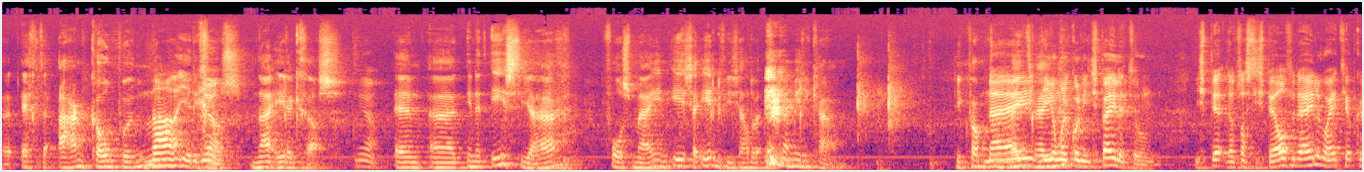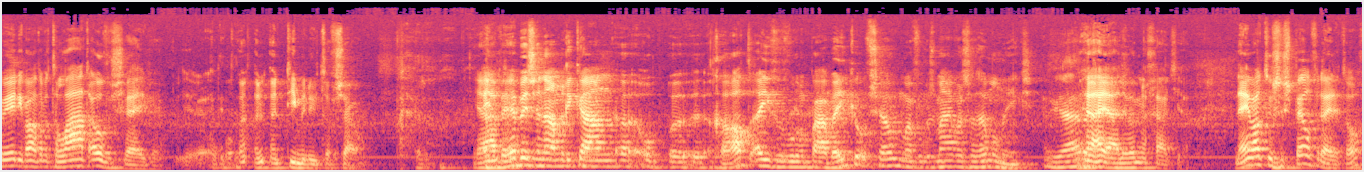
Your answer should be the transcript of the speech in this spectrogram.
eh, echte aankopen Na Erik Ja. Gras. naar Erik Gras. Ja. En eh, in het eerste jaar, volgens mij, in het eerste jaar Eredivisie hadden we één Amerikaan. Die kwam toen Nee, die jongen kon niet spelen toen. Die speel, dat was die spelverdeler, hoe heet die ook weer? Die hadden we te laat overschreven. Eh, Een, een tien minuten of zo. Ja, we hebben eens een Amerikaan eh, op, eh, gehad, even voor een paar weken of zo, maar volgens mij was dat helemaal niks. Ja, dat- Ja, ja, dat heb ik nog gehad, ja. Nee, hadden toen zijn spelverdeler, toch?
